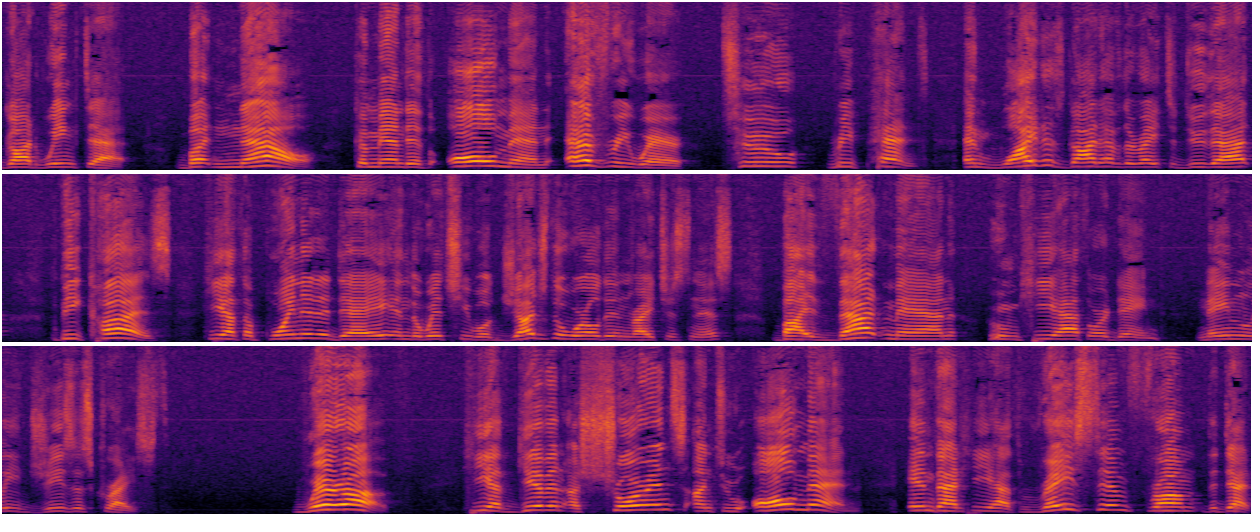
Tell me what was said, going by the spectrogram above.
God winked at but now commandeth all men everywhere to repent. And why does God have the right to do that? Because he hath appointed a day in the which he will judge the world in righteousness by that man whom he hath ordained, namely Jesus Christ. Whereof he hath given assurance unto all men, in that he hath raised him from the dead.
